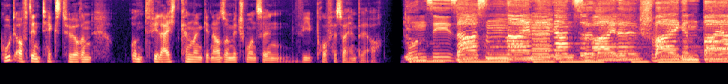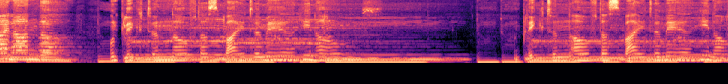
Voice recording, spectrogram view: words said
gut auf den Text hören. Und vielleicht kann man genauso mitschmunzeln wie Professor Hempel auch. Und sie saßen eine ganze Weile schweigend beieinander und blickten auf das weite Meer hinaus. Und blickten auf das weite Meer hinaus.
